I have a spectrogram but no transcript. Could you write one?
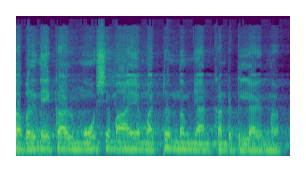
ഖബറിനേക്കാൾ മോശമായ മറ്റൊന്നും ഞാൻ കണ്ടിട്ടില്ല എന്ന്.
